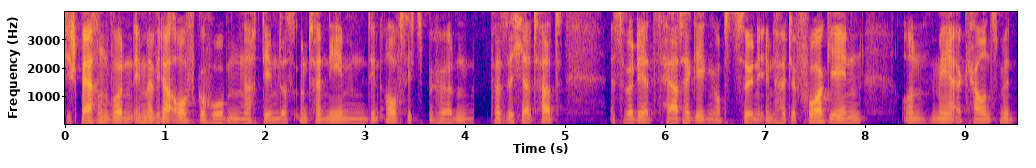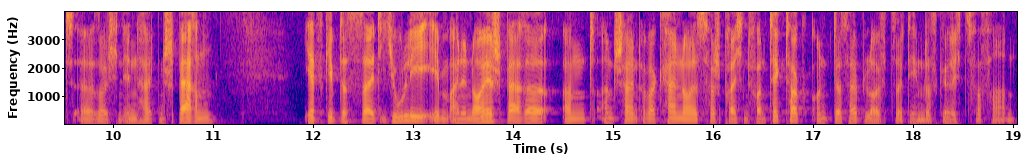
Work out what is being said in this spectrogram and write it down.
Die Sperren wurden immer wieder aufgehoben, nachdem das Unternehmen den Aufsichtsbehörden versichert hat, es würde jetzt härter gegen obszöne Inhalte vorgehen und mehr Accounts mit äh, solchen Inhalten sperren. Jetzt gibt es seit Juli eben eine neue Sperre und anscheinend aber kein neues Versprechen von TikTok und deshalb läuft seitdem das Gerichtsverfahren.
